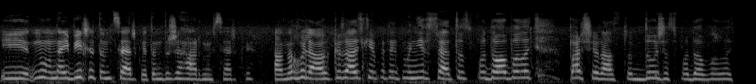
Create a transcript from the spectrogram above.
І ну, найбільше там церкви, там дуже гарно в церкві. А нагуляв козацький апетит, мені все тут сподобалось. Перший раз тут дуже сподобалось.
